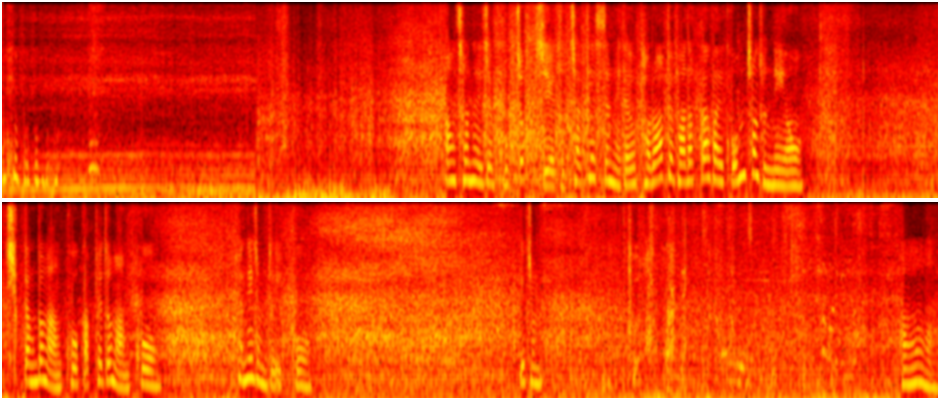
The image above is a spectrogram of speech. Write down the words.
아, 저는 이제 목적지에 도착했습니다. 바로 앞에 바닷가가 있고 엄청 좋네요. 식당도 많고, 카페도 많고, 편의점도 있고. 이게 좀, 부... 아,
